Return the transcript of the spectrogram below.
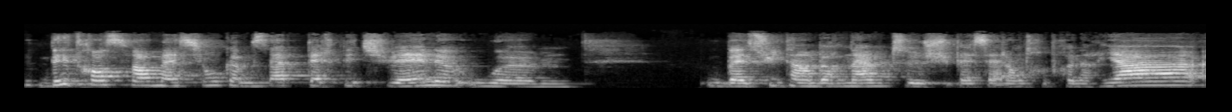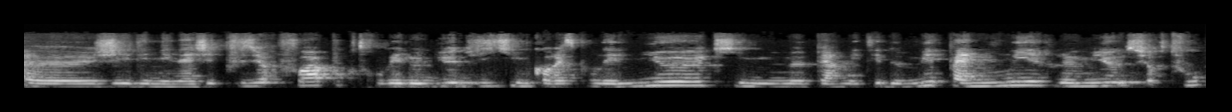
des transformations comme ça perpétuelles où bah, suite à un burn-out, je suis passée à l'entrepreneuriat. Euh, j'ai déménagé plusieurs fois pour trouver le lieu de vie qui me correspondait le mieux, qui me permettait de m'épanouir le mieux surtout.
